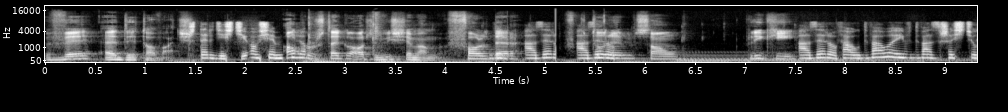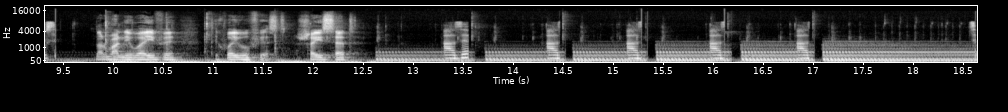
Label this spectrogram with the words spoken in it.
wyedytować. 48 kilo Oprócz tego oczywiście mam folder, A0 w A0 którym są pliki, A0 V2 Wave 2 z 600 normalnie wave'y. Tych wave'ów jest 600. A0 A A A A C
